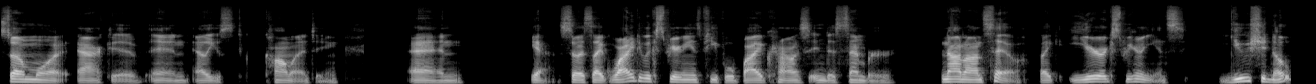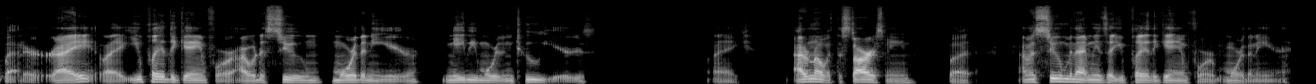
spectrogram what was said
somewhat active and at least commenting. And yeah, so it's like, why do experienced people buy crowns in December, not on sale? Like your experience, you should know better, right? Like you played the game for, I would assume, more than a year, maybe more than two years. Like, I don't know what the stars mean, but I'm assuming that means that you play the game for more than a year.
